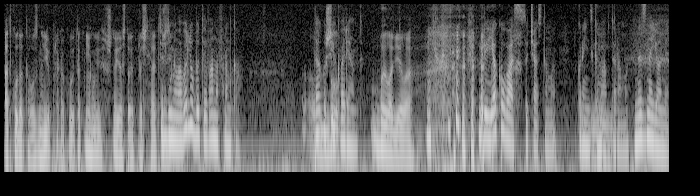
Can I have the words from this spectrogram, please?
откуда-то узнаю про какую-то книгу, что ее стоит прочитать. либо- Зрозуміла, ви любите Івана Франка. Також Бу- як варіант. Было дело. Андрій, як у вас з сучасними українськими Ну, авторами? Незнайомі.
